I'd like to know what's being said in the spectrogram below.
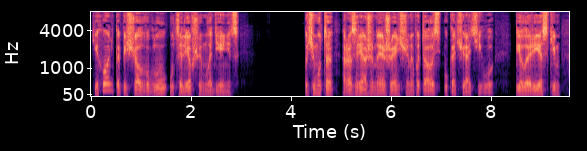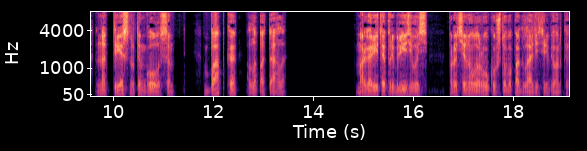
Тихонько пищал в углу уцелевший младенец. Почему-то разряженная женщина пыталась укачать его, пела резким, надтреснутым голосом. Бабка лопотала. Маргарита приблизилась, протянула руку, чтобы погладить ребенка.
